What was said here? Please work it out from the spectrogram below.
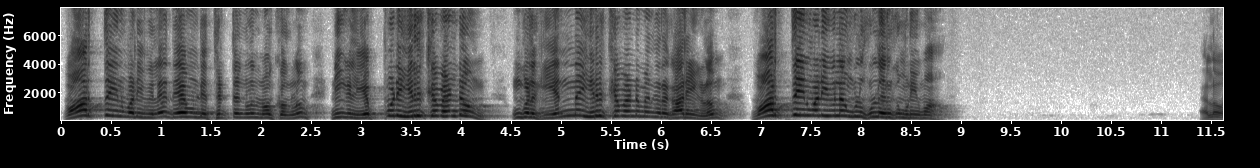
வார்த்தையின் வடிவிலே தேவனுடைய திட்டங்களும் நோக்கங்களும் நீங்கள் எப்படி இருக்க வேண்டும் உங்களுக்கு என்ன இருக்க வேண்டும் என்கிற காரியங்களும் வார்த்தையின் வடிவில் உங்களுக்குள்ளே இருக்க முடியுமா? ஹலோ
